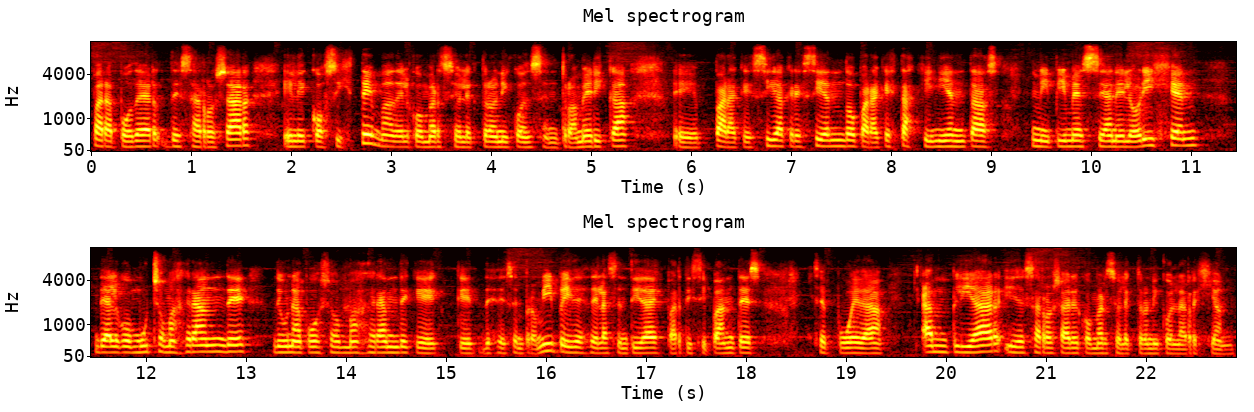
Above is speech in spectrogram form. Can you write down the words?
para poder desarrollar el ecosistema del comercio electrónico en Centroamérica, eh, para que siga creciendo, para que estas 500 MIPIMES sean el origen de algo mucho más grande, de un apoyo más grande que, que desde Sempromipe y desde las entidades participantes se pueda ampliar y desarrollar el comercio electrónico en la región.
